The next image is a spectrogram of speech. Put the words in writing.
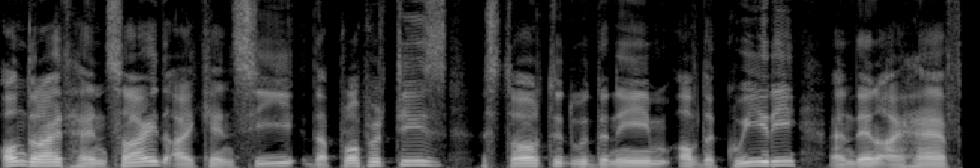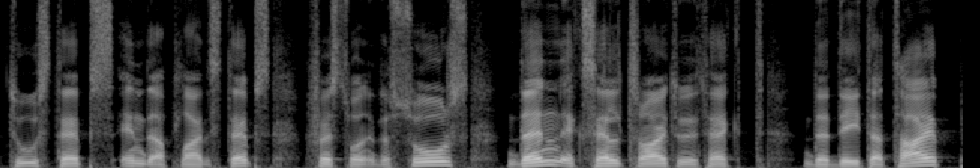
on the right hand side I can see the properties started with the name of the query and then I have two steps in the applied steps. First one is the source then Excel try to detect the data type.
